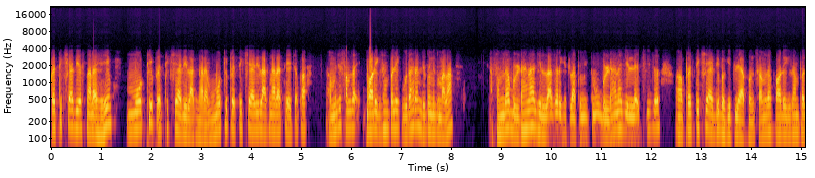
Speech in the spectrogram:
प्रतीक्षा यादी असणार आहे ही मोठी प्रतीक्षा यादी लागणार आहे. मोठी प्रतीक्षा यादी लागणार आहे तर याच्या पा म्हणजे समजा फॉर एक्झाम्पल एक उदाहरण देतो मी तुम्हाला. समजा बुलढाणा जिल्हा जर घेतला तुम्ही तर मग बुलढाणा जिल्ह्याची जर प्रतीक्षा यादी बघितली आपण समजा फॉर एक्झाम्पल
